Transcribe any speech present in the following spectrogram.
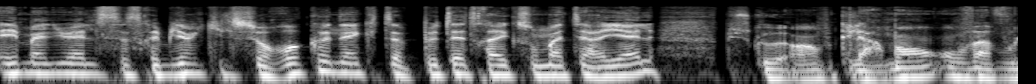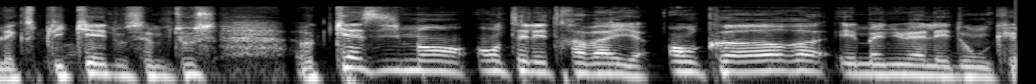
Emmanuel, ça serait bien qu'il se reconnecte peut-être avec son matériel, puisque hein, clairement, on va vous l'expliquer. Nous sommes tous euh, quasiment en télétravail encore. Emmanuel est donc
